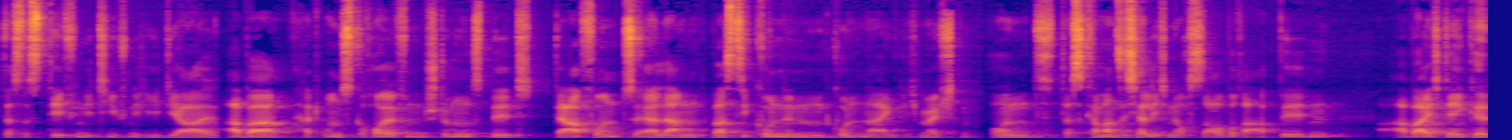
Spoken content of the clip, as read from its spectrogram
Das ist definitiv nicht ideal, aber hat uns geholfen, ein Stimmungsbild davon zu erlangen, was die Kundinnen und Kunden eigentlich möchten. Und das kann man sicherlich noch sauberer abbilden. Aber ich denke,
